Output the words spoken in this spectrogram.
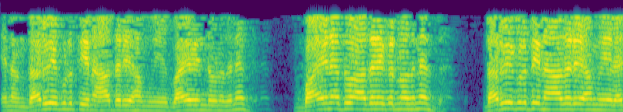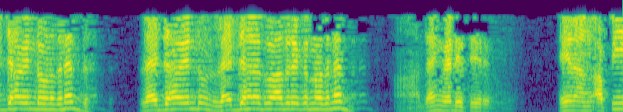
එහෙනම් දරුවෙකුට තියෙන ආදරය හැමුවේ බය වෙන්න ඕනද නැද්ද? බය නැතුව ආදරය කරනවද නැද්ද? දරුවෙකුට තියෙන ආදරය හැමුවේ ලැජ්ජා වෙන්න ඕනද නැද්ද? ලැජ්ජා වෙන්න ඕන. ලැජ්ජා නැතුව ආදරය කරනවද නැද්ද? ආ දැන් වැඩේ තේරෙනවා. එහෙනම් අපි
